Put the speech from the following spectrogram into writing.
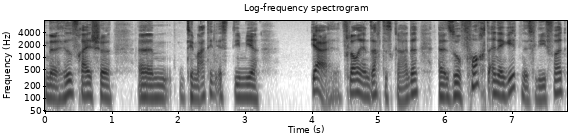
eine hilfreiche ähm, Thematik ist, die mir ja, Florian sagt es gerade, äh, sofort ein Ergebnis liefert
